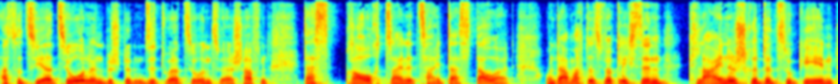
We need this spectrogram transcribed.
Assoziationen in bestimmten Situationen zu erschaffen. Das braucht seine Zeit, das dauert. Und da macht es wirklich Sinn, kleine Schritte zu gehen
